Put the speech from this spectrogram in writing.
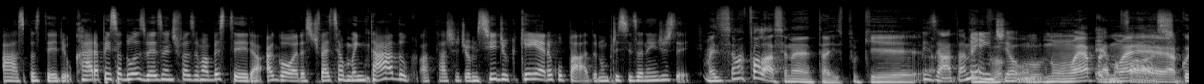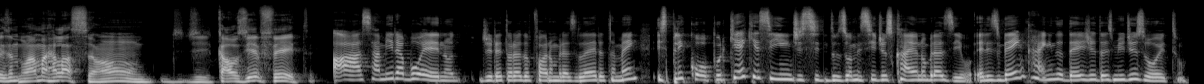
aspas dele. O cara pensa duas vezes antes de fazer uma besteira. Agora, se tivesse aumentado a taxa de homicídio, quem era culpado? Não precisa nem dizer. Mas isso é uma falácia, né, Thaís? Porque. Exatamente. Tem, não Não é, é não é a coisa não é uma relação de causa e efeito a Samira Bueno, diretora do Fórum Brasileiro também, explicou por que, que esse índice dos homicídios caiu no Brasil. Eles vêm caindo desde 2018.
